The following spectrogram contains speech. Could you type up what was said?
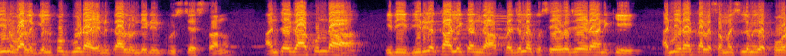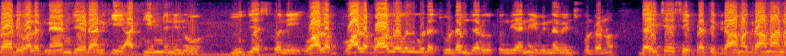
నేను వాళ్ళ గెలుపుకు కూడా వెనకాల ఉండి నేను కృషి చేస్తాను. అంతేకాకుండా ఇది దీర్ఘకాలికంగా ప్రజలకు సేవ చేయడానికి అన్ని రకాల సమస్యల మీద పోరాడి వాళ్ళకి న్యాయం చేయడానికి ఆ టీంని నేను యూజ్ చేసుకొని వాళ్ళ వాళ్ళ బాగోగులు కూడా చూడడం జరుగుతుంది అని విన్నవించుకుంటాను దయచేసి ప్రతి గ్రామ గ్రామాన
